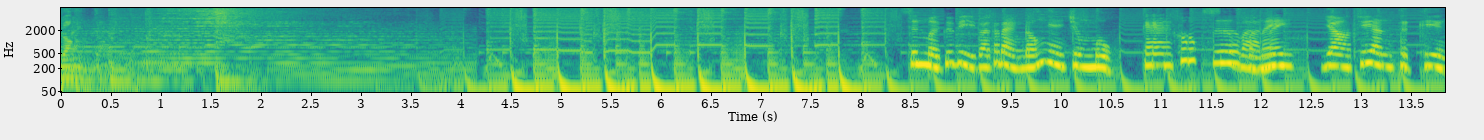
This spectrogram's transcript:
Loan. Xin mời quý vị và các bạn đón nghe chương mục Ca khúc xưa và nay do Thúy Anh thực hiện.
